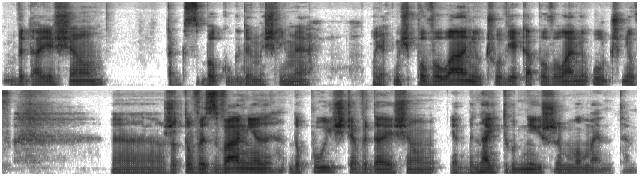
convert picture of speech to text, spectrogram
wydaje się tak z boku, gdy myślimy o jakimś powołaniu człowieka, powołaniu uczniów, e, że to wezwanie do pójścia wydaje się jakby najtrudniejszym momentem.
